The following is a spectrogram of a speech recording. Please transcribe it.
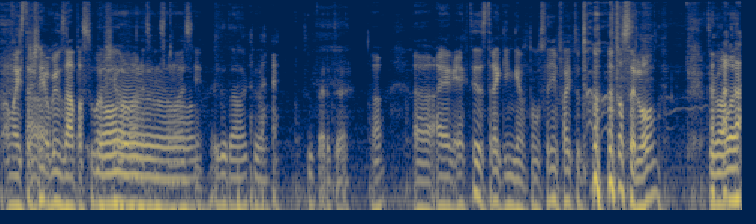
No, A mají strašný a- objem zápasů a no, všeho, no, no, no, no, je to tak, no. Super to je. A jak, jak ty se strikingem v tom posledním fightu to, to sedlo? Ty ale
